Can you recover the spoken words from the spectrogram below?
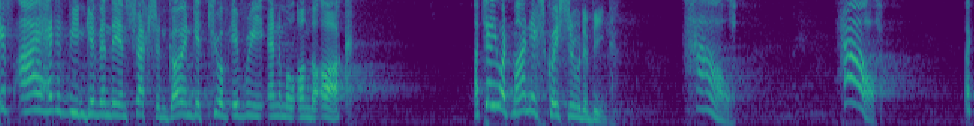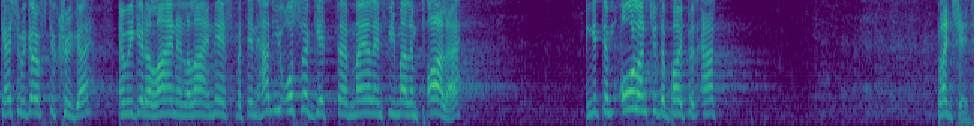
If I had been given the instruction, go and get two of every animal on the ark, I'll tell you what my next question would have been How? How? Okay, so we go off to Kruger and we get a lion and a lioness, but then how do you also get the male and female impala? and get them all onto the boat without bloodshed?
